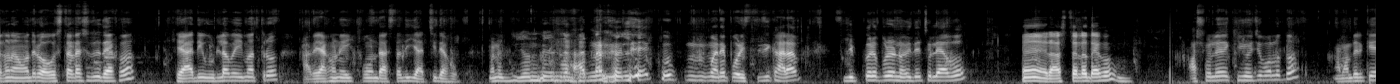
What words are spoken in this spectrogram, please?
এখন আমাদের অবস্থাটা শুধু দেখো খেয়া দিয়ে উঠলাম এইমাত্র আর এখন এই কোন রাস্তা দিয়ে যাচ্ছি দেখো। মানে দুজন হাত না ধরলে খুব মানে পরিস্থিতি খারাপ। স্লিপ করে পুরো নদীতে চলে যাব। হ্যাঁ রাস্তাটা দেখো। আসলে কি হয়েছে বলো তো? আমাদেরকে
